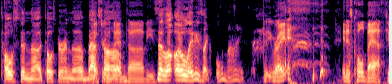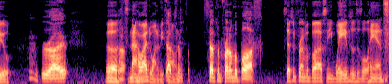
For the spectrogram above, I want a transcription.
toast in the toaster in the toaster bathtub. in the bathtub. He's The old lady's like, "Oh my!" right in his cold bath too. Right. Ugh, it's not how I'd want to be Steps found. fr- steps in front of a bus. steps in front of a bus and he waves with his little hands.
